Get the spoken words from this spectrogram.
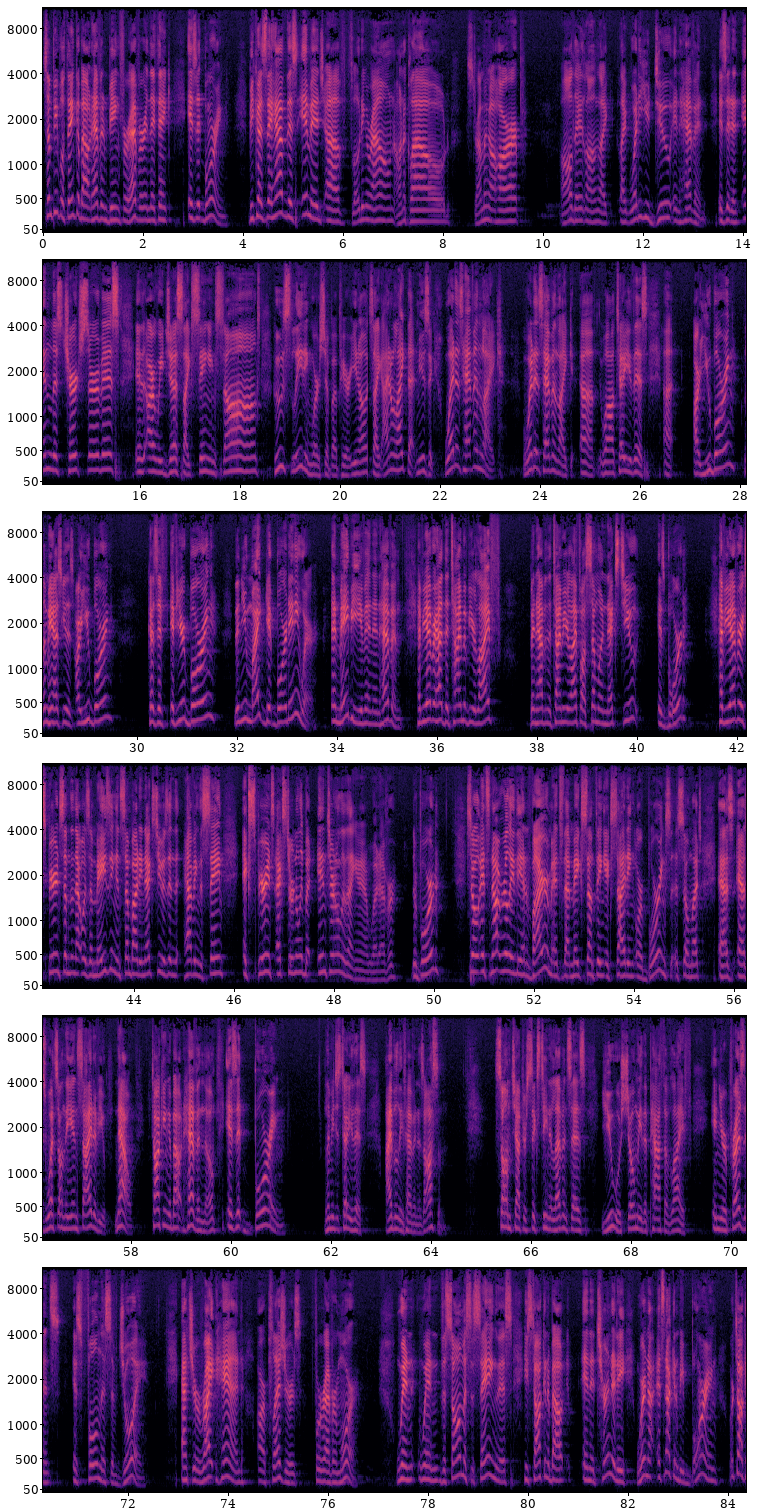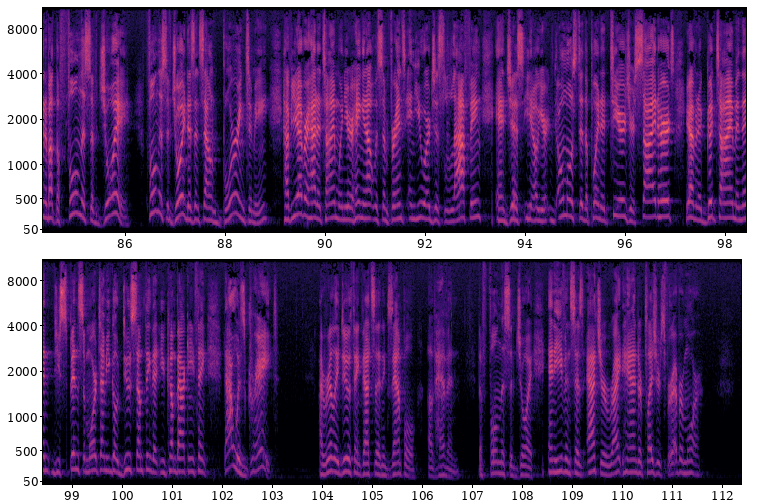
Some people think about heaven being forever and they think, is it boring? Because they have this image of floating around on a cloud, strumming a harp all day long. Like, like what do you do in heaven? Is it an endless church service? Is, are we just like singing songs? Who's leading worship up here? You know, it's like, I don't like that music. What is heaven like? What is heaven like? Uh, well, I'll tell you this. Uh, are you boring? Let me ask you this. Are you boring? Because if, if you're boring, then you might get bored anywhere, and maybe even in heaven. Have you ever had the time of your life, been having the time of your life while someone next to you is bored? Have you ever experienced something that was amazing and somebody next to you is the, having the same experience externally, but internally, like, whatever? They're bored? So it's not really the environment that makes something exciting or boring so much as, as what's on the inside of you. Now, Talking about heaven, though, is it boring? Let me just tell you this I believe heaven is awesome. Psalm chapter 16, 11 says, You will show me the path of life. In your presence is fullness of joy. At your right hand are pleasures forevermore. When, when the psalmist is saying this, he's talking about in eternity, we're not, it's not going to be boring. We're talking about the fullness of joy. Fullness of joy doesn't sound boring to me. Have you ever had a time when you're hanging out with some friends and you are just laughing and just, you know, you're almost to the point of tears, your side hurts, you're having a good time, and then you spend some more time, you go do something that you come back and you think, that was great. I really do think that's an example of heaven, the fullness of joy. And he even says, At your right hand are pleasures forevermore.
